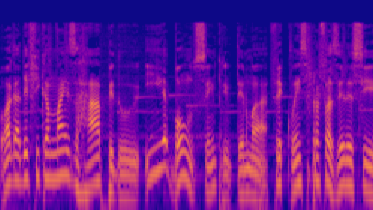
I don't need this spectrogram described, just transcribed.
o HD fica mais rápido e é bom sempre ter uma frequência para fazer esse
